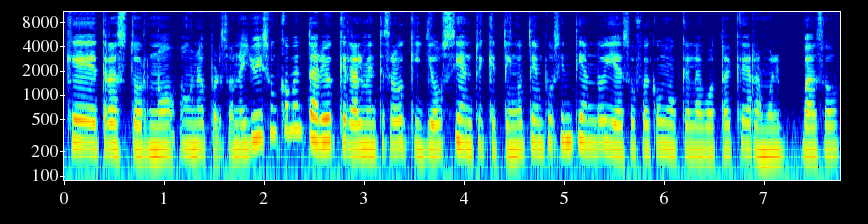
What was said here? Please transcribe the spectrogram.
que trastornó a una persona. Yo hice un comentario que realmente es algo que yo siento y que tengo tiempo sintiendo. Y eso fue como que la gota que derramó el vaso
